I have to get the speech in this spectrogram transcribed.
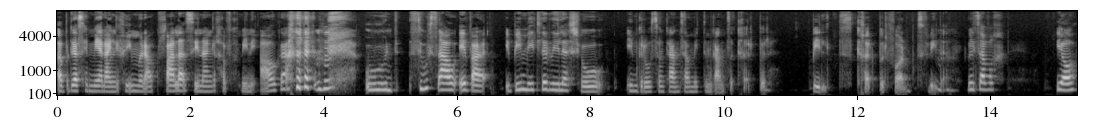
aber das hat mir eigentlich immer auch gefallen, sind eigentlich einfach meine Augen. Mhm. und sonst auch eben, ich bin mittlerweile schon im Großen und Ganzen auch mit dem ganzen Körperbild, Körperform zufrieden. Mhm. Weil es einfach, ja,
